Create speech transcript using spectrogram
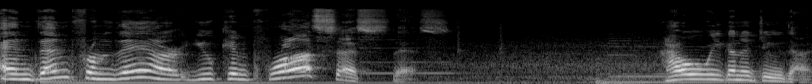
and then from there you can process this. How are we going to do that?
